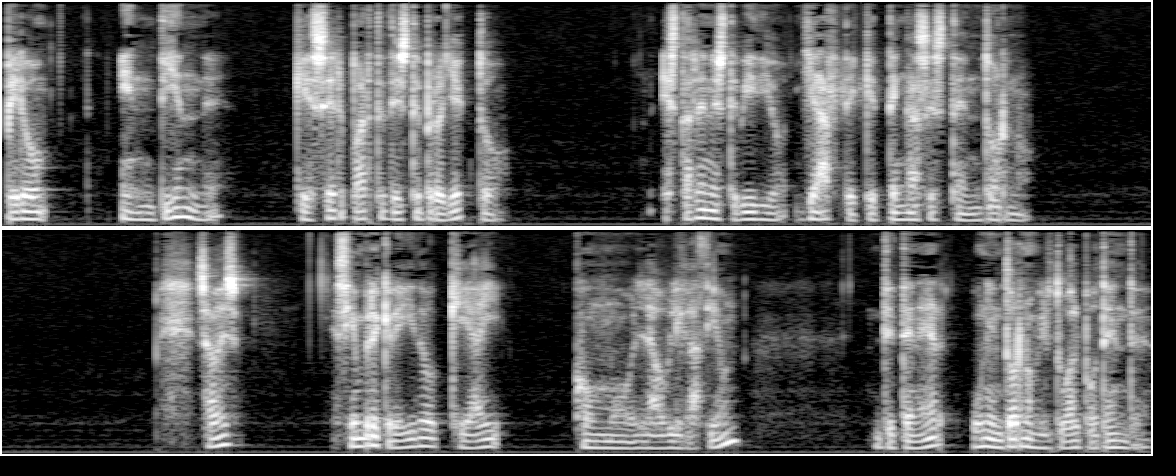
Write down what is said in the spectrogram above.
Pero entiende que ser parte de este proyecto, estar en este vídeo, ya hace que tengas este entorno. ¿Sabes? Siempre he creído que hay como la obligación de tener un entorno virtual potente.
